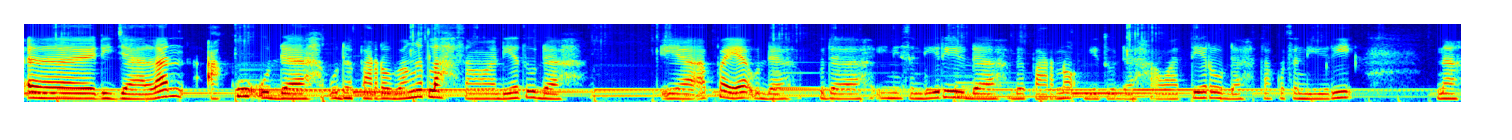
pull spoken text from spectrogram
eh, di jalan aku udah udah parno banget lah sama dia tuh udah ya apa ya udah udah ini sendiri udah udah parno gitu udah khawatir udah takut sendiri. Nah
